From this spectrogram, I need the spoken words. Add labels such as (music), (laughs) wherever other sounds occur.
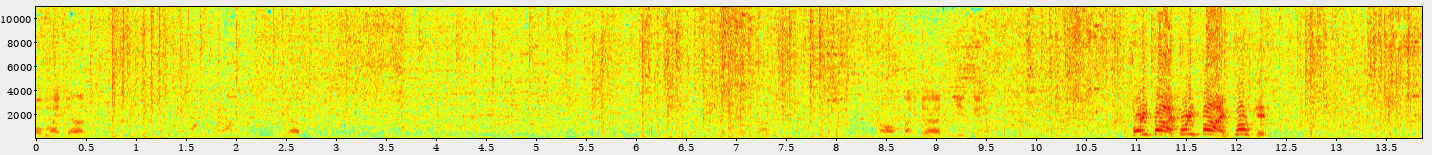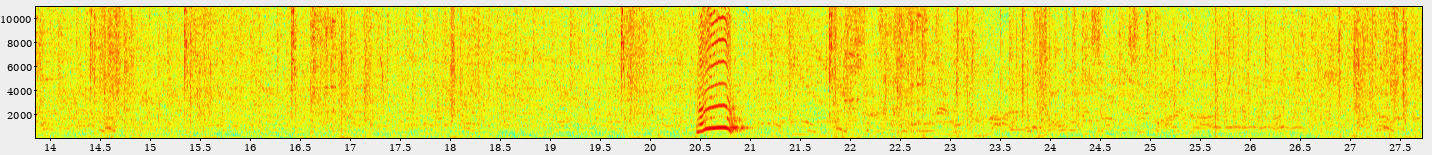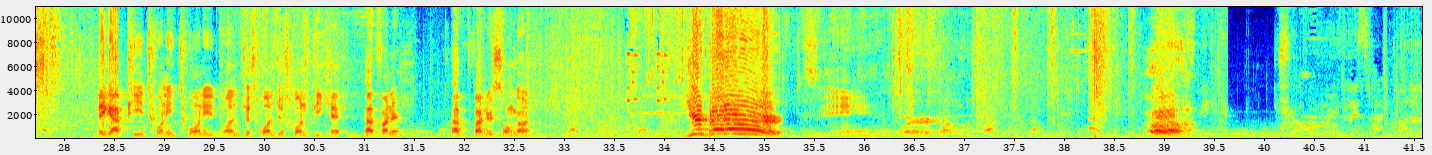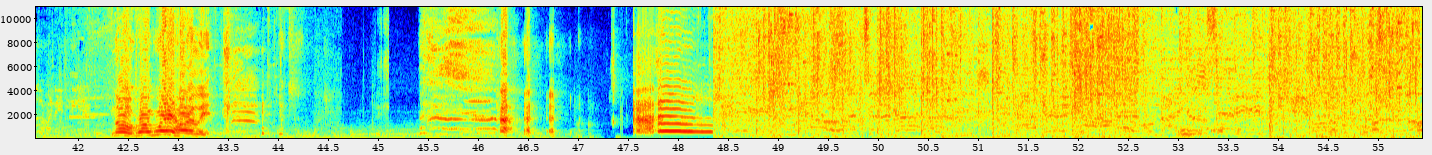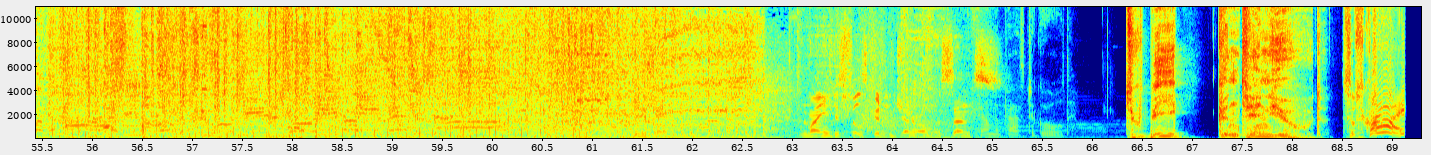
Oh my god. Yep. Oh my god, easy. 45, 45, broken! They got P 2020. One, just one, just one PK. Pathfinder? Pathfinder, song on. You're better! See? Word. Ugh. No, wrong way, Harley! (laughs) My aim just feels good in general in this sense. To be continued. Subscribe!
